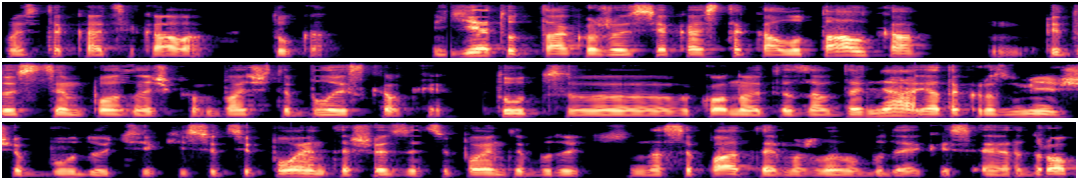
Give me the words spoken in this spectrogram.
ось така цікава штука. Є тут також ось якась така луталка під ось цим позначком, бачите, блискавки. Тут е, виконуєте завдання. Я так розумію, що будуть якісь оці поінти, щось за ці поінти будуть насипати, можливо, буде якийсь airdrop,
